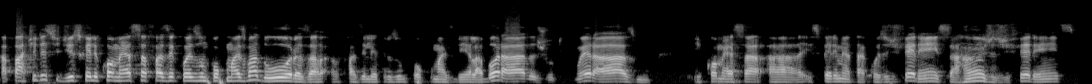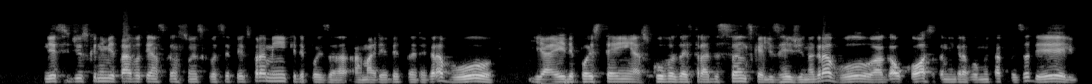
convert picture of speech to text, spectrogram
A partir desse disco ele começa a fazer coisas um pouco mais maduras, a fazer letras um pouco mais bem elaboradas, junto com o Erasmo, e começa a experimentar coisas diferentes, arranjos diferentes. Nesse disco Inimitável tem as canções que você fez para mim, que depois a, a Maria Bethânia gravou. E aí depois tem as curvas da Estrada de Santos, que a Elis Regina gravou, a Gal Costa também gravou muita coisa dele.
